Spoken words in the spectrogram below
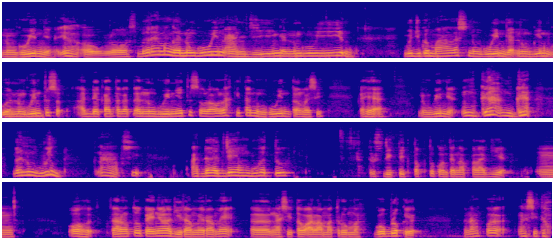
nungguin ya. Ya allah sebenarnya emang nggak nungguin anjing nggak nungguin gue juga males nungguin nggak nungguin gue nungguin tuh ada kata-kata nungguinnya tuh seolah-olah kita nungguin tau gak sih? Kayak nungguin ya enggak enggak enggak nungguin. Kenapa sih? Ada aja yang buat tuh. Terus di TikTok tuh konten apa lagi ya? Hmm, oh sekarang tuh kayaknya lagi rame-rame uh, ngasih tahu alamat rumah. Goblok ya? Kenapa ngasih tahu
